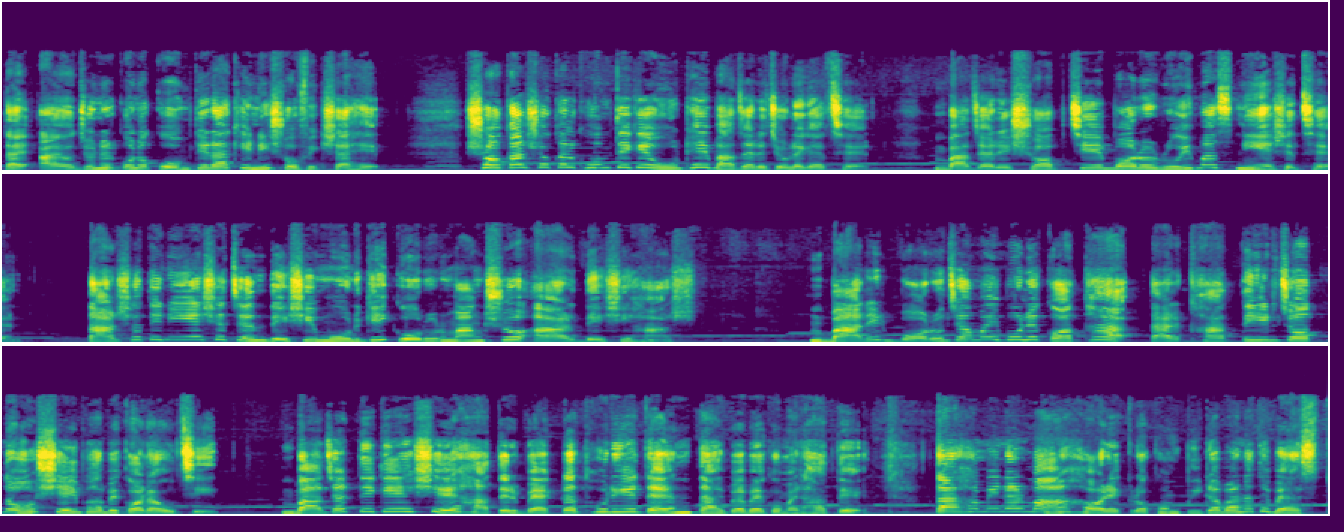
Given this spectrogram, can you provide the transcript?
তাই আয়োজনের কোনো কমতি রাখেনি শফিক সাহেব। সকাল সকাল ঘুম থেকে উঠেই বাজারে চলে গেছেন। বাজারে সবচেয়ে বড় রুই মাছ নিয়ে এসেছেন। তার সাথে নিয়ে এসেছেন দেশি মুরগি, গরুর মাংস আর দেশি হাঁস। বাড়ির বড় জামাই বলে কথা, তার খাতির যত্ন সেইভাবে করা উচিত। বাজার থেকে এসে হাতের ব্যাগটা ধরিয়ে দেন তাইবা বেগমের হাতে। তাহমিনার মা হরেক রকম পিঠা বানাতে ব্যস্ত।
